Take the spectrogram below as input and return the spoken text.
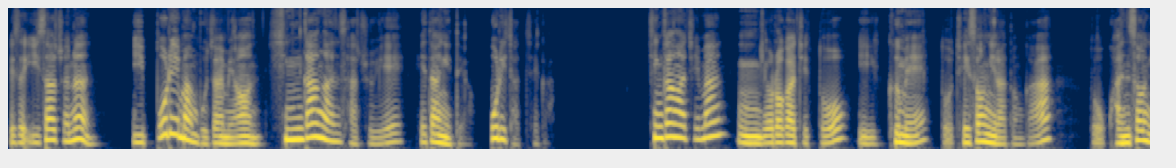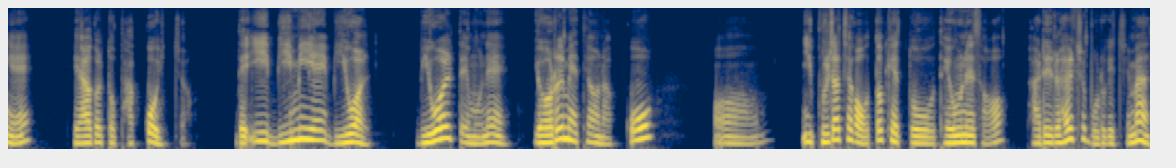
그래서 이 사주는 이 뿌리만 보자면 신강한 사주에 해당이 돼요. 뿌리 자체가. 신강하지만 음, 여러 가지 또 이 금의 또 재성이라던가 또 관성의 제약을 또 받고 있죠. 근데 이 미미의 미월, 미월 때문에 여름에 태어났고 어, 이 불 자체가 어떻게 또 대운에서 발휘를 할지 모르겠지만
